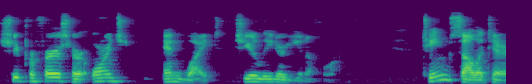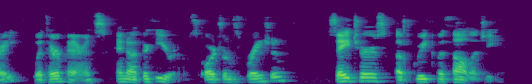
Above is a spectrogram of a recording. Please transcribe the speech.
She prefers her orange and white cheerleader uniform. Team Solitary with her parents and other heroes. Origin inspiration Satyrs of Greek mythology.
